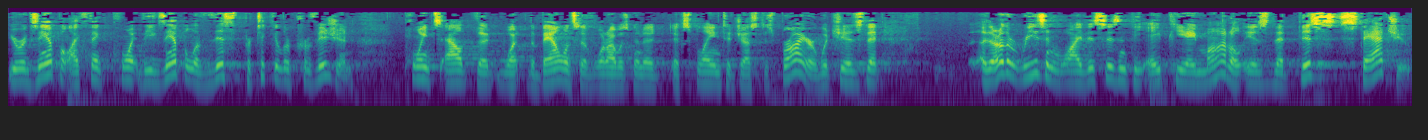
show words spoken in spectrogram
your example I think point, the example of this particular provision points out that what the balance of what I was going to explain to Justice Breyer, which is that another reason why this isn't the APA model is that this statute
